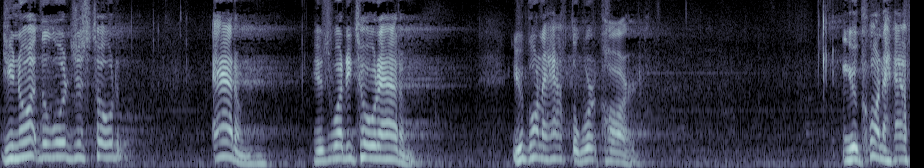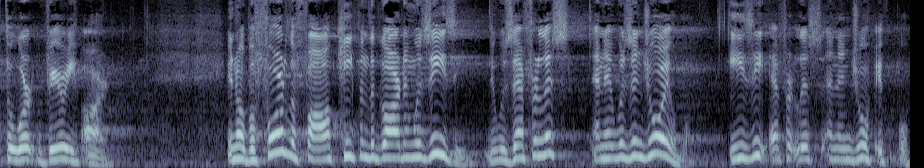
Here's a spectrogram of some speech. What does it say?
Do you know what the Lord just told Adam? Here's what he told Adam You're going to have to work hard. You're going to have to work very hard. You know, before the fall, keeping the garden was easy. It was effortless and it was enjoyable. Easy, effortless, and enjoyable.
